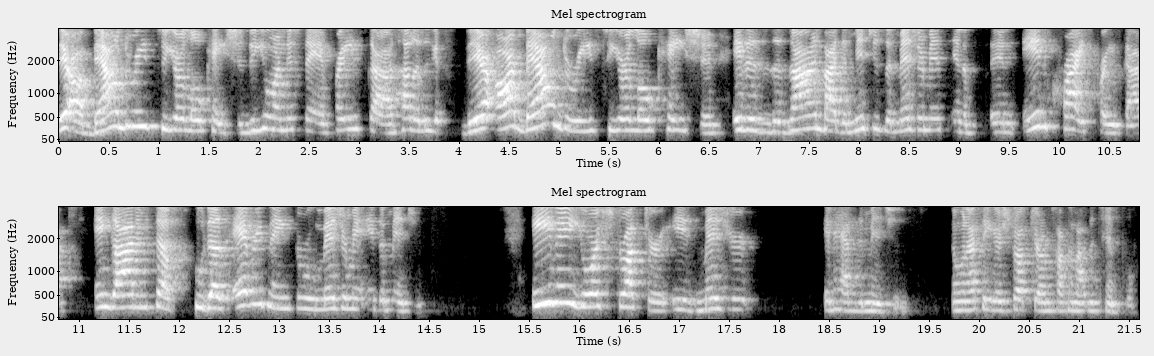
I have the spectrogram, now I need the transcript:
There are boundaries to your location. Do you understand? Praise God. Hallelujah. There are boundaries to your location. It is designed by dimensions and measurements in, in, in Christ, praise God, in God Himself, who does everything through measurement and dimensions. Even your structure is measured and have dimensions. And when I say your structure, I'm talking about the temple.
